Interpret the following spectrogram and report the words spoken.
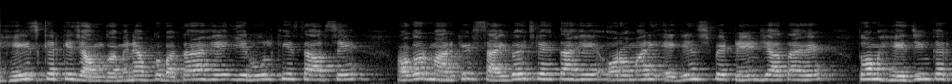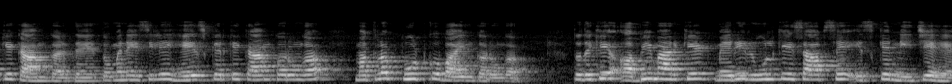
हेज करके जाऊँगा। मैंने आपको बताया है, ये रूल के हिसाब से अगर मार्केट साइडवाइज रहता है और हमारी एगेंस्ट पे ट्रेंड जाता है तो हम हेजिंग करके काम करते हैं। तो मैंने इसीलिए हेज करके काम करूँगा मतलब पुट को बाइंग करूँगा। तो देखिए, अभी मार्केट मेरी रूल के हिसाब से इसके नीचे है।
